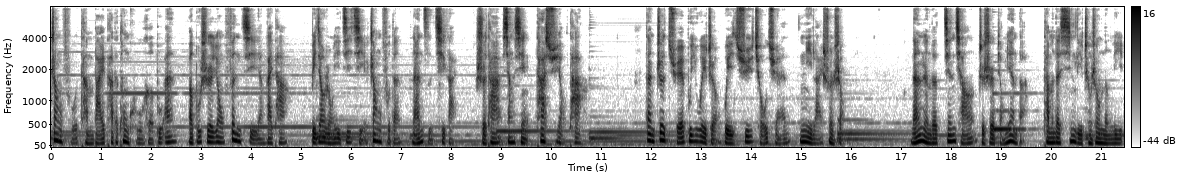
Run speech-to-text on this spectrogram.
丈夫坦白她的痛苦和不安，而不是用愤气掩盖它，比较容易激起丈夫的男子气概，使他相信他需要她。但这绝不意味着委曲求全、逆来顺受。男人的坚强只是表面的，他们的心理承受能力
